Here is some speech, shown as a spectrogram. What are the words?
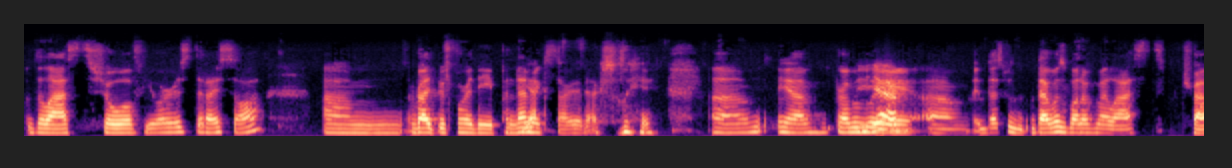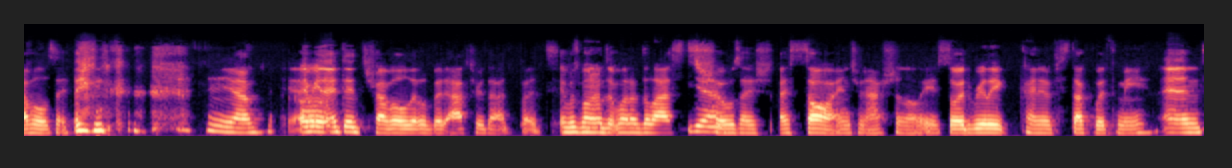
the last show of yours that I saw, um, right before the pandemic yeah. started actually um, yeah probably yeah. Um, that's that was one of my last travels i think yeah i mean oh. i did travel a little bit after that but it was one of the one of the last yeah. shows i i saw internationally so it really kind of stuck with me and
